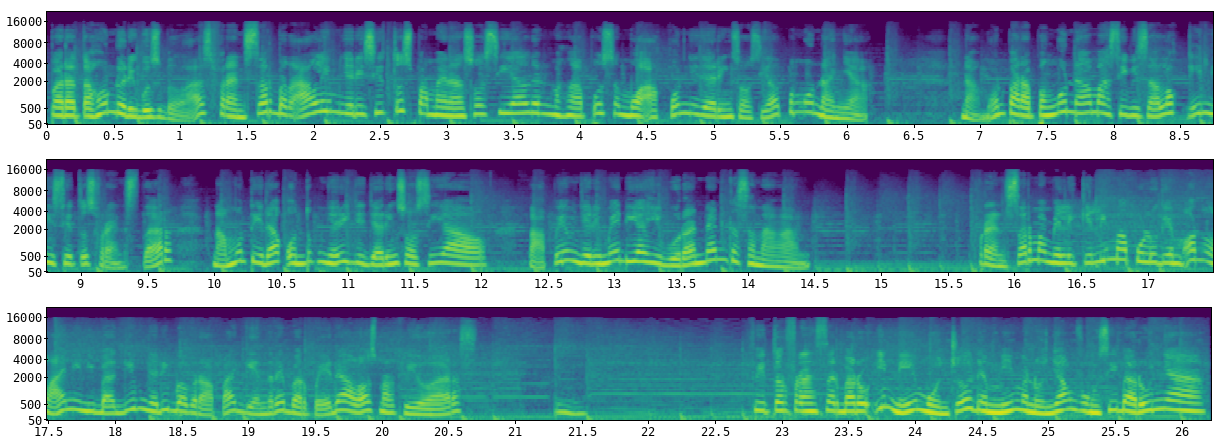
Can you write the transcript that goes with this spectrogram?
Pada tahun 2011, Friendster beralih menjadi situs permainan sosial dan menghapus semua akun di jaring sosial penggunanya. Namun para pengguna masih bisa login di situs Friendster, namun tidak untuk menjadi jejaring sosial, tapi menjadi media hiburan dan kesenangan. Friendster memiliki 50 game online yang dibagi menjadi beberapa genre berbeda loh smart viewers. Hmm. Fitur Friendster baru ini muncul demi menunjang fungsi barunya,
